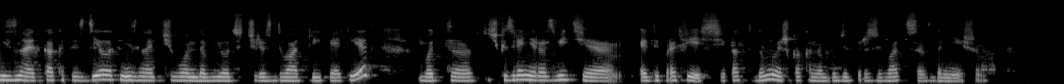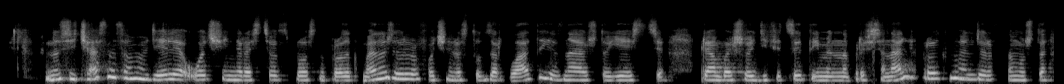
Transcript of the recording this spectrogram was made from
не знает, как это сделать, не знает, чего он добьется через 2, 3, 5 лет. Вот э, с точки зрения развития этой профессии, как ты думаешь, как она будет развиваться в дальнейшем? Но сейчас на самом деле очень растет спрос на продукт-менеджеров, очень растут зарплаты. Я знаю, что есть прям большой дефицит именно профессиональных продукт-менеджеров, потому что,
